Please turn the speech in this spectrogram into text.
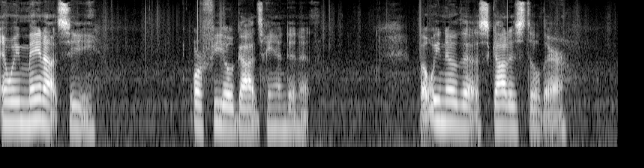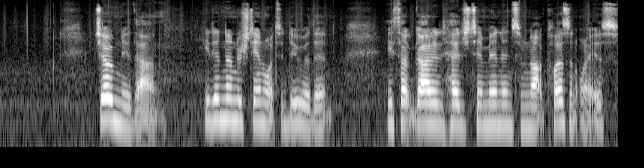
and we may not see or feel God's hand in it. But we know this God is still there. Job knew that. He didn't understand what to do with it. He thought God had hedged him in in some not pleasant ways.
